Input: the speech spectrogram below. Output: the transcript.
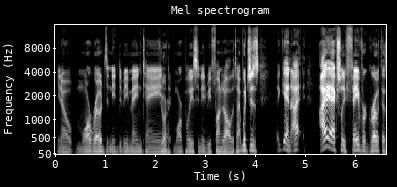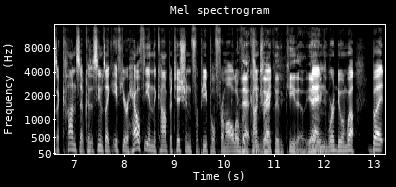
you know more roads that need to be maintained Sure. more police that need to be funded all the time which is again i i actually favor growth as a concept because it seems like if you're healthy in the competition for people from all over that's the country exactly the key though yeah then we're doing well. But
